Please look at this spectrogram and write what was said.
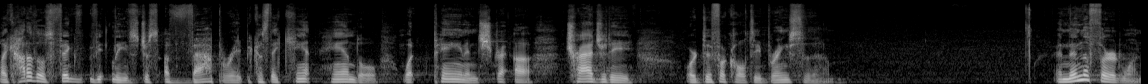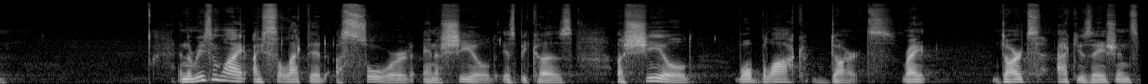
Like, how do those fig leaves just evaporate because they can't handle what pain and uh, tragedy or difficulty brings to them? And then the third one. And the reason why I selected a sword and a shield is because a shield will block darts, right? Darts, accusations,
